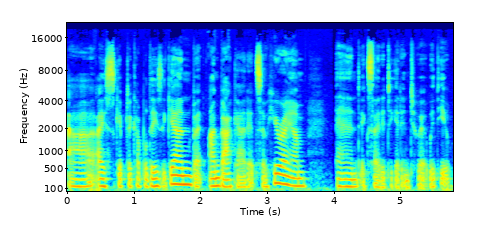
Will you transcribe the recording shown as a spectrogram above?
Uh, I skipped a couple days again, but I'm back at it. So here I am and excited to get into it with you.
